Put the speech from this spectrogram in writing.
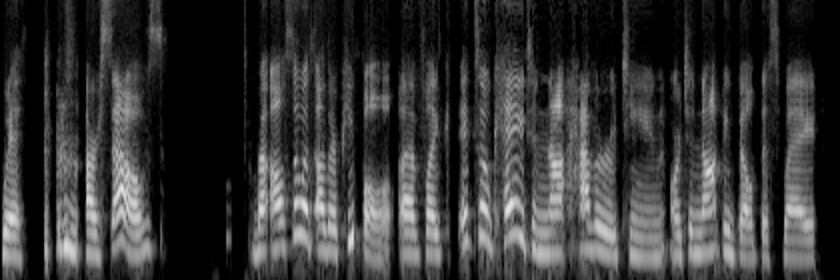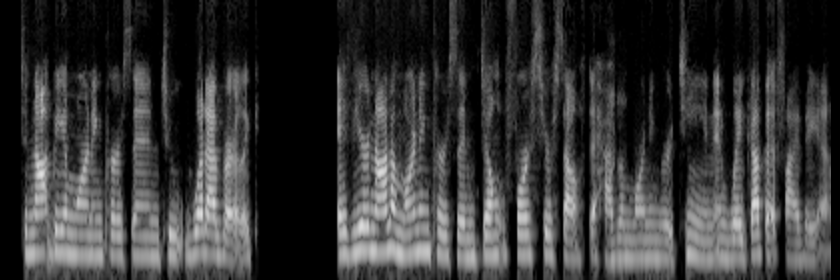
with ourselves but also with other people of like it's okay to not have a routine or to not be built this way to not be a morning person to whatever like if you're not a morning person don't force yourself to have a mm-hmm. morning routine and wake up at 5 a.m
